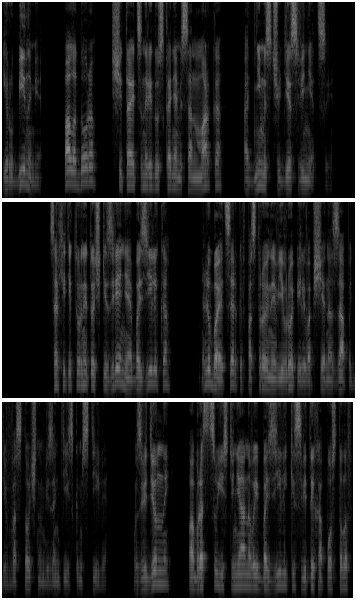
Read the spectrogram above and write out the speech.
и рубинами, Паладора считается наряду с конями Сан-Марко одним из чудес Венеции. С архитектурной точки зрения базилика любая церковь, построенная в Европе или вообще на западе в восточном византийском стиле, возведенный по образцу Юстиниановой базилики святых апостолов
